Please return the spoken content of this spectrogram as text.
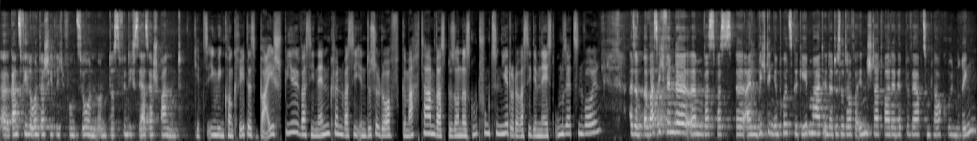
äh, ganz viele unterschiedliche Funktionen und das finde ich sehr, sehr spannend. Gibt es irgendwie ein konkretes Beispiel, was Sie nennen können, was Sie in Düsseldorf gemacht haben, was besonders gut funktioniert oder was Sie demnächst umsetzen wollen? Also äh, was ich finde, ähm, was, was äh, einen wichtigen Impuls gegeben hat in der Düsseldorfer Innenstadt, war der Wettbewerb zum blau-grünen Ring.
